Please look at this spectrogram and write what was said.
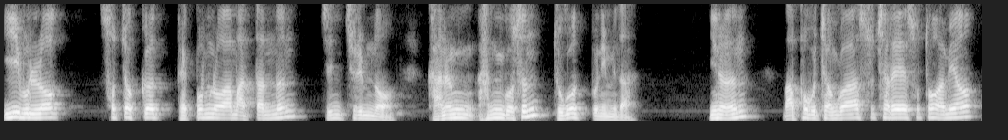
E블록 서쪽 끝 백범로와 맞닿는 진출입로 가능한 곳은 두 곳뿐입니다. 이는 마포구청과 수차례 소통하며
